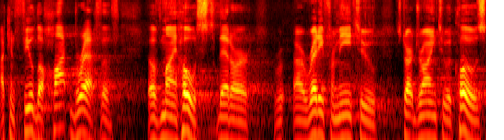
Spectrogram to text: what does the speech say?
I can feel the hot breath of, of my hosts that are, are ready for me to start drawing to a close.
